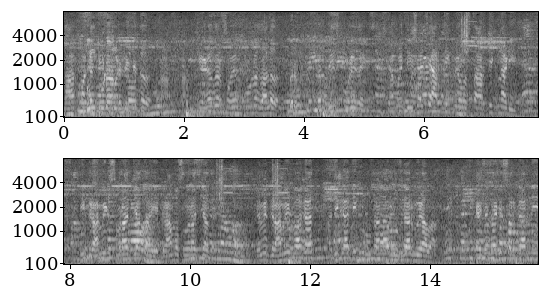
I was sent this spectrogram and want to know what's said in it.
महात्मा गांधी होतं खेडं जर स्वयंपूर्ण झालं तर देश पुढे जाईल त्यामुळे देशाची आर्थिक व्यवस्था आर्थिक नाडी ही ग्रामीण स्वराज्यात आहे ग्रामस्वराज्यात आहे त्यामुळे ग्रामीण भागात अधिकाधिक लोकांना रोजगार मिळावा त्याच्यासाठी सरकारने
